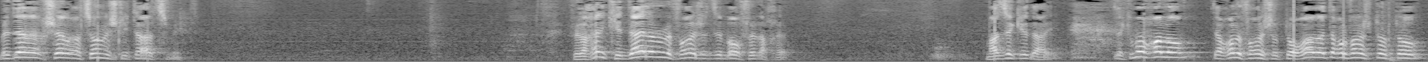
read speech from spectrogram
בדרך של רצון לשליטה עצמית. ולכן כדאי לנו לפרש את זה באופן אחר. מה זה כדאי? זה כמו חלום, אתה יכול לפרש אותו רע ואתה יכול לפרש אותו טוב.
